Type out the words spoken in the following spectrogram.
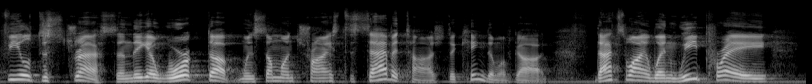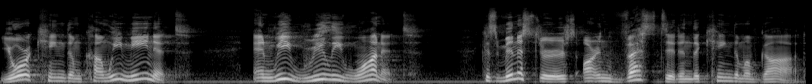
feel distress and they get worked up when someone tries to sabotage the kingdom of God. That's why when we pray, Your kingdom come, we mean it. And we really want it. Because ministers are invested in the kingdom of God.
